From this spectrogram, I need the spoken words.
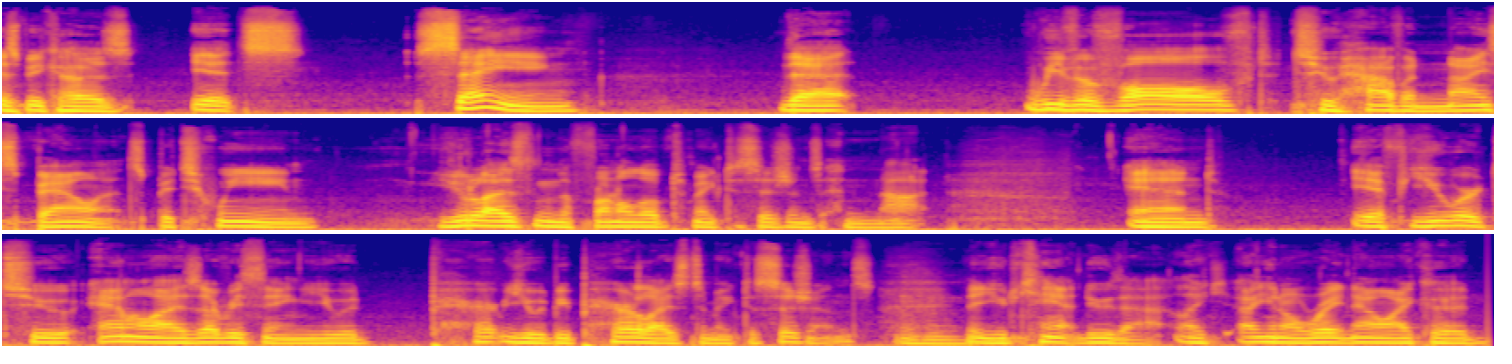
is because it's saying that we've evolved to have a nice balance between utilizing the frontal lobe to make decisions and not. And if you were to analyze everything, you would par- you would be paralyzed to make decisions. Mhm. That you can't do that. Like you know, right now I could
